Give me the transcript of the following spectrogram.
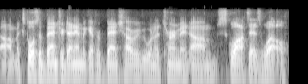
um, explosive bench or dynamic effort bench, however you want to term it, um, squats as well.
